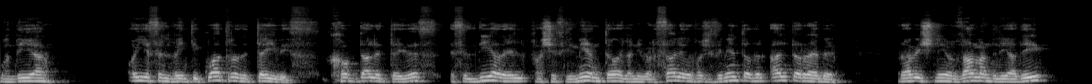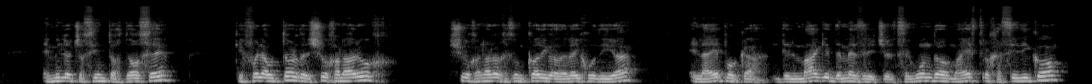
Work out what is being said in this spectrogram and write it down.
Buen día. Hoy es el 24 de Tevis. Hov Dalet Tevis es el día del fallecimiento, el aniversario del fallecimiento del Alter Rebbe, Rabbi Shneur Zalman de Liadi, en 1812, que fue el autor del Shulchan Aruch. Shulchan Aruch es un código de ley judía en la época del Magid de Mesrich, el segundo maestro hasídico,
